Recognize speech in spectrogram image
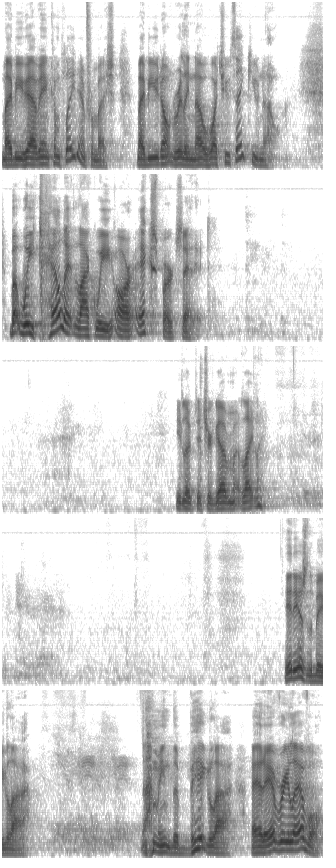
Maybe you have incomplete information. Maybe you don't really know what you think you know. But we tell it like we are experts at it. You looked at your government lately? It is the big lie. I mean, the big lie at every level.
